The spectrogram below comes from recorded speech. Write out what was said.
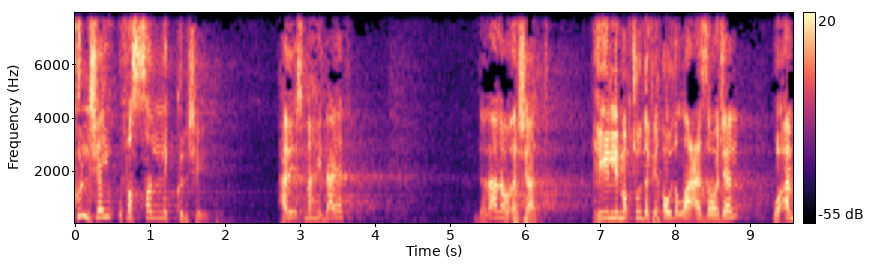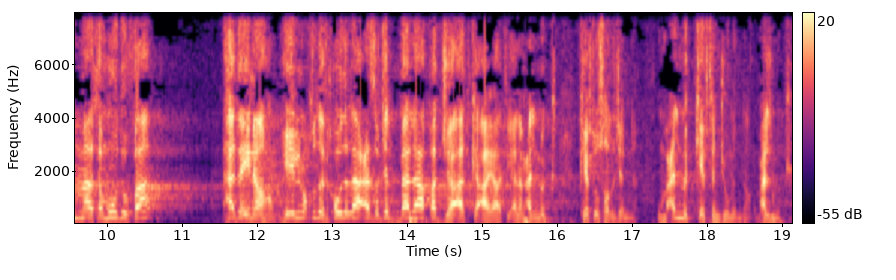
كل شيء وفصل لك كل شيء. هذه اسمها هداية؟ دلالة وإرشاد. هي اللي مقصودة في قول الله عز وجل وأما ثمود فهديناهم. هي اللي مقصودة في قول الله عز وجل بلى قد جاءتك آياتي. أنا معلمك كيف توصل الجنة ومعلمك كيف تنجو من النار. معلمك.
